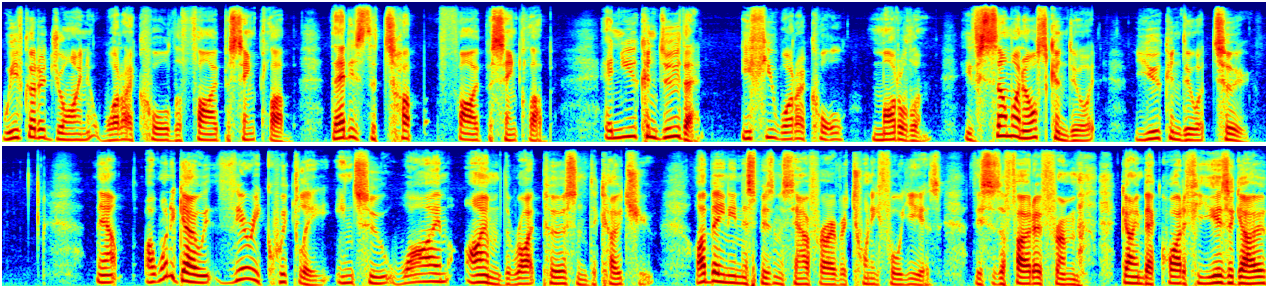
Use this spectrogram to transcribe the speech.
we've got to join what I call the 5% club. That is the top 5% club. And you can do that if you what I call model them if someone else can do it you can do it too. Now I want to go very quickly into why I'm the right person to coach you. I've been in this business now for over 24 years. This is a photo from going back quite a few years ago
